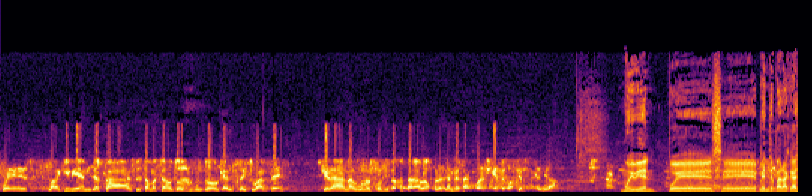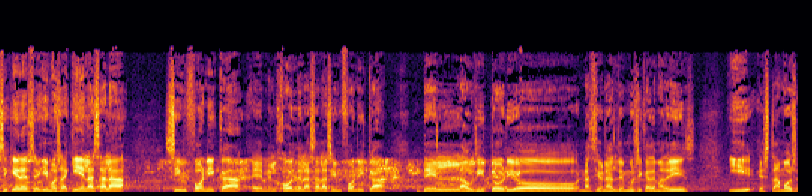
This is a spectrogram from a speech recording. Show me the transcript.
Pues por aquí bien, ya está, se está marchando todo el mundo que ha visto Ituarte. Quedan algunos poquitos rezagados, pero ya empezamos con el siguiente concierto que dirá. Muy bien, pues eh, vente para acá si quieres. Seguimos aquí en la sala sinfónica, en el hall de la sala sinfónica del Auditorio Nacional de Música de Madrid y estamos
